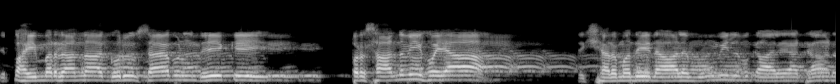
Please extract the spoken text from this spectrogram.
ਤੇ ਭਾਈ ਮਰਦਾਨਾ ਗੁਰੂ ਸਾਹਿਬ ਨੂੰ ਦੇਖ ਕੇ ਪ੍ਰਸੰਨ ਵੀ ਹੋਇਆ ਤੇ ਸ਼ਰਮ ਦੇ ਨਾਲ ਮੂੰਹ ਵੀ ਲਮਕਾ ਲਿਆ, ਠਾਣ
